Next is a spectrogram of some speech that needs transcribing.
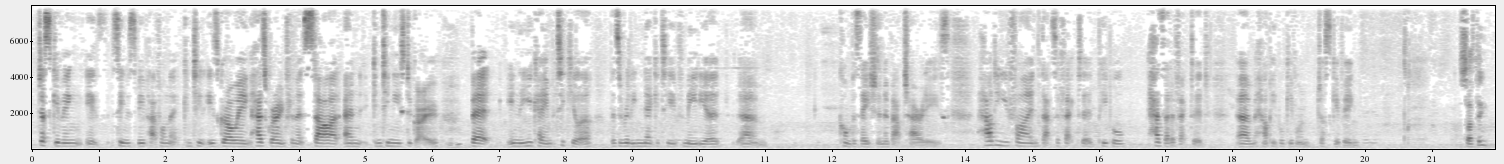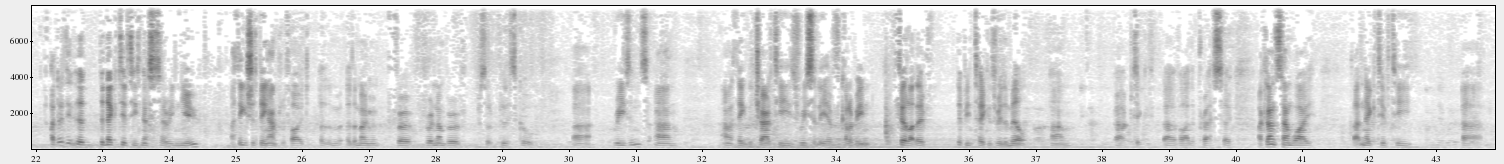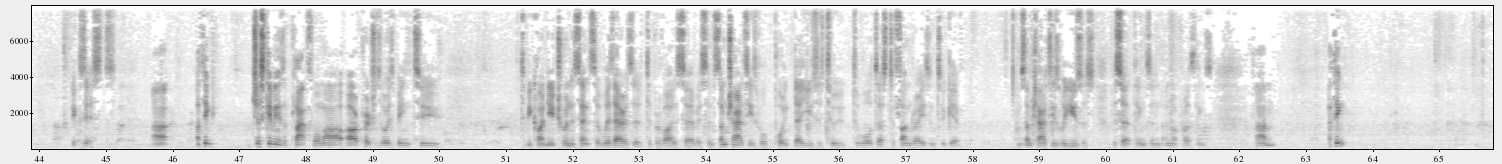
Just Giving is seems to be a platform that continue, is growing, has grown from its start, and continues to grow. Mm-hmm. But in the UK, in particular, there's a really negative media um, conversation about charities. How do you find that's affected people? Has that affected um, how people give on JustGiving? So I think I don't think the, the negativity is necessarily new. I think it's just being amplified at the, at the moment for, for a number of sort of political uh, reasons. Um, and I think the charities recently have kind of been feel like they've they've been taken through the mill, um, uh, particularly uh, via the press. So I can understand why that negativity um, exists. Uh, I think JustGiving as a platform, our, our approach has always been to to be quite neutral in the sense that we're there as a, to provide a service. And some charities will point their users to towards us to fundraise and to give, and some charities will use us for certain things and, and not for other things. Um, I think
